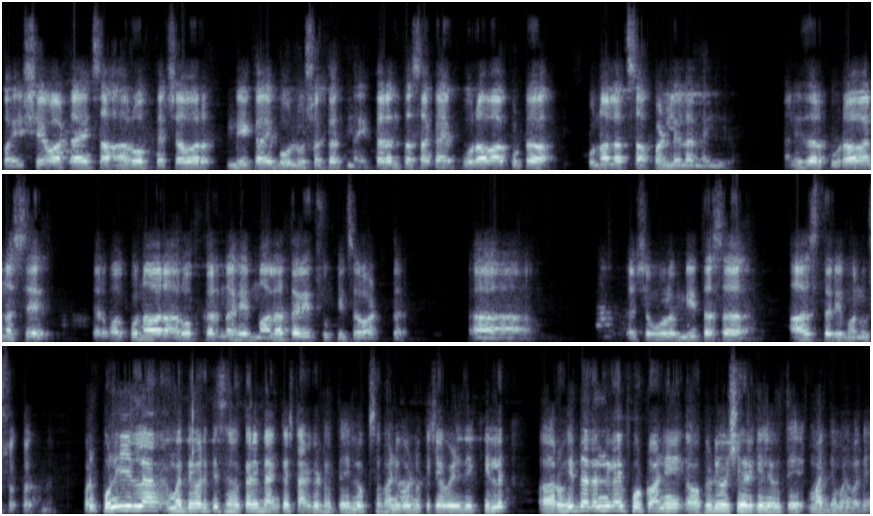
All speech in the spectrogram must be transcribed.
पैसे वाटायचा आरोप त्याच्यावर मी काही बोलू शकत नाही. कारण तसा काही पुरावा कुठं कुणालाच सापडलेला नाहीये. आणि जर पुरावा नसेल तर मग कुणावर आरोप करणं हे मला तरी चुकीचं वाटतं. त्याच्यामुळे मी तसं आज तरी म्हणू शकत नाही. पण पुणे जिल्हा मध्यवर्ती सहकारी बँकेच टार्गेट होते. लोकसभा निवडणुकीच्या वेळी देखील रोहित दादांनी काही फोटो आणि व्हिडिओ शेअर केले होते माध्यमांमध्ये.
